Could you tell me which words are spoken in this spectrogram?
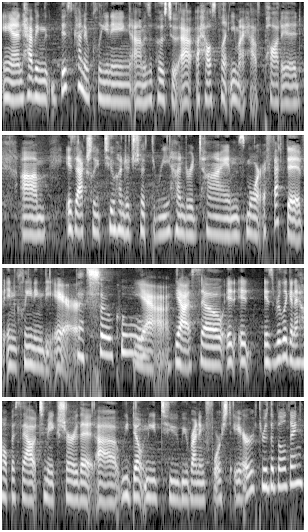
And having this kind of cleaning, um, as opposed to a, a house plant you might have potted, um, is actually 200 to 300 times more effective in cleaning the air. That's so cool. Yeah, yeah. So it, it is really going to help us out to make sure that uh, we don't need to be running forced air through the building,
